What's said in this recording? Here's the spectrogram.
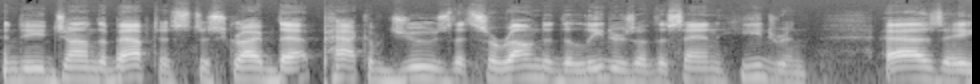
Indeed, John the Baptist described that pack of Jews that surrounded the leaders of the Sanhedrin as a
